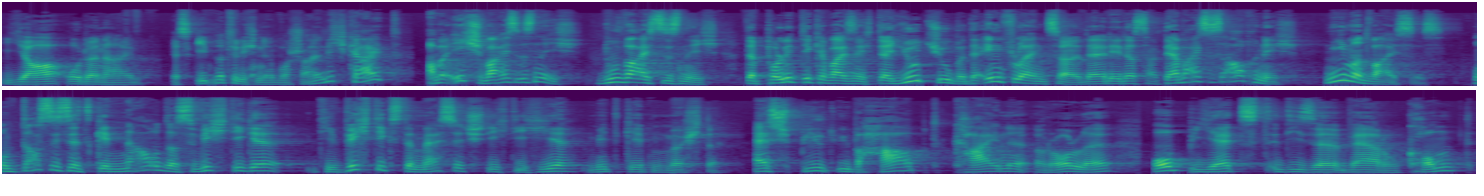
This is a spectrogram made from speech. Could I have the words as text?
ja oder nein? Es gibt natürlich eine Wahrscheinlichkeit, aber ich weiß es nicht. Du weißt es nicht. Der Politiker weiß es nicht. Der YouTuber, der Influencer, der dir das sagt, der weiß es auch nicht. Niemand weiß es. Und das ist jetzt genau das Wichtige, die wichtigste Message, die ich dir hier mitgeben möchte. Es spielt überhaupt keine Rolle, ob jetzt diese Währung kommt,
